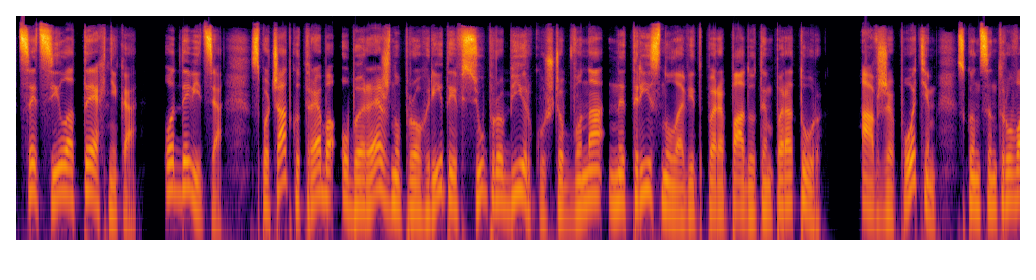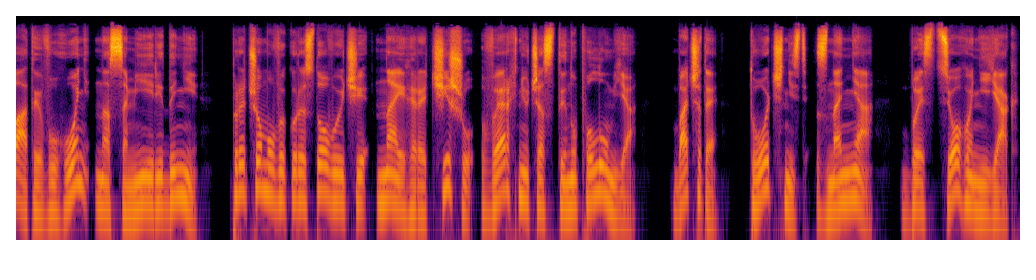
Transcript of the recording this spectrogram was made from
це ціла техніка. От дивіться, спочатку треба обережно прогріти всю пробірку, щоб вона не тріснула від перепаду температур, а вже потім сконцентрувати вогонь на самій рідині, причому використовуючи найгарячішу верхню частину полум'я. Бачите? Точність, знання. Без цього ніяк.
